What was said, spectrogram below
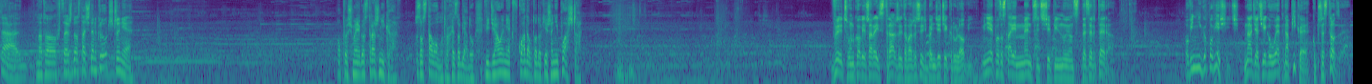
Tak, no to chcesz dostać ten klucz, czy nie? Poproś mojego strażnika. Zostało mu trochę z obiadu. Widziałem, jak wkładał to do kieszeni płaszcza. Wy, członkowie Szarej Straży, towarzyszyć będziecie królowi. Mnie pozostaje męczyć się pilnując dezertera. Powinni go powiesić, nadziać jego łeb na pikę ku przestrodze.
